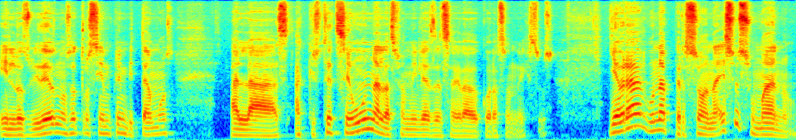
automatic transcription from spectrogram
en los videos nosotros siempre invitamos a, las, a que usted se una a las familias del Sagrado Corazón de Jesús. Y habrá alguna persona, eso es humano,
